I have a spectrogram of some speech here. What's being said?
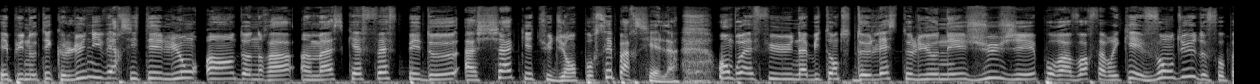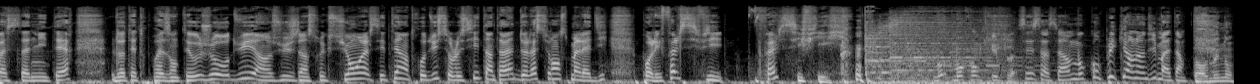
Et puis notez que l'université Lyon 1 donnera un masque FFP2 à chaque étudiant pour ses partiels. En bref, une habitante de l'Est lyonnais jugée pour avoir fabriqué et vendu de faux passes sanitaires doit être présentée aujourd'hui à un juge d'instruction. Elle s'était introduite sur le site internet de l'assurance maladie pour les falsifier. falsifier. Mon compte triple. C'est ça, c'est un mot compliqué un lundi matin. Oh, mais non.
